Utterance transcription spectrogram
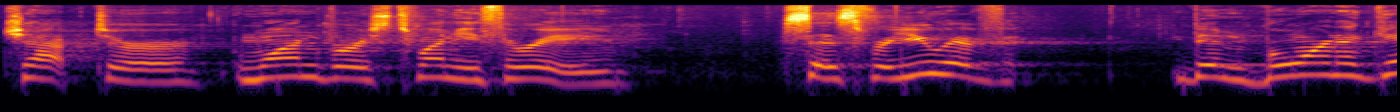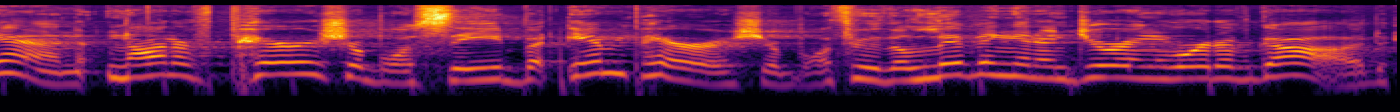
chapter 1 verse 23 says for you have been born again not of perishable seed but imperishable through the living and enduring word of god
